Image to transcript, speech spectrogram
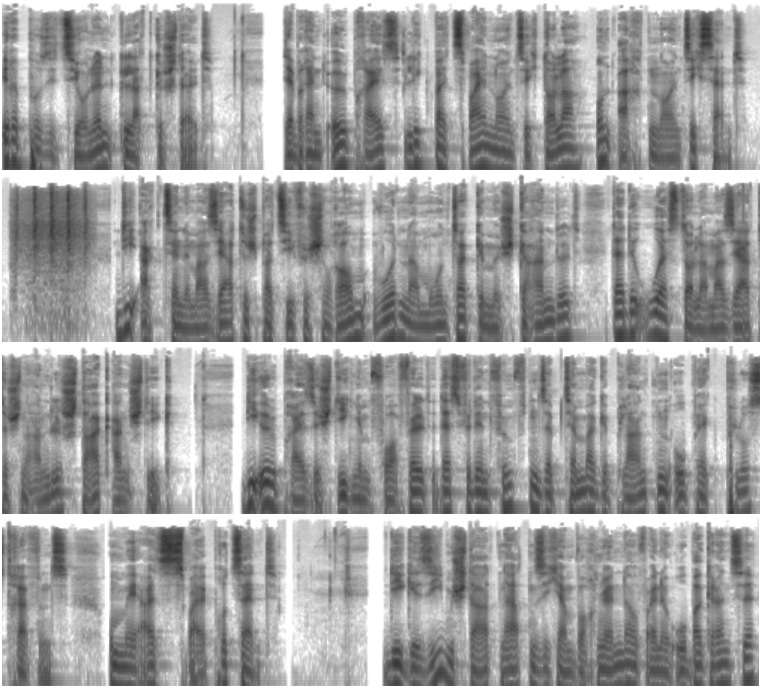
ihre Positionen glattgestellt. Der Brennölpreis liegt bei 92 Dollar und 98 Cent. Die Aktien im asiatisch-pazifischen Raum wurden am Montag gemischt gehandelt, da der US-Dollar im asiatischen Handel stark anstieg. Die Ölpreise stiegen im Vorfeld des für den 5. September geplanten OPEC-Plus-Treffens um mehr als 2% Die G7-Staaten hatten sich am Wochenende auf eine Obergrenze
